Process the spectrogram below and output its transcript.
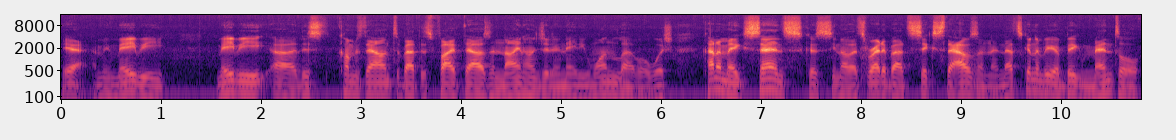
Yeah, I mean, maybe maybe uh, this comes down to about this 5,981 level, which kind of makes sense because you know that's right about 6,000, and that's going to be a big mental,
